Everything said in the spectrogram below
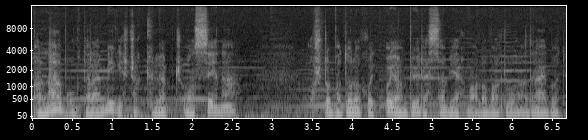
a lábunk talán mégiscsak külön Jonesénál, ostoba dolog, hogy olyan bőre szabják ma a lovagló nadrágot.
